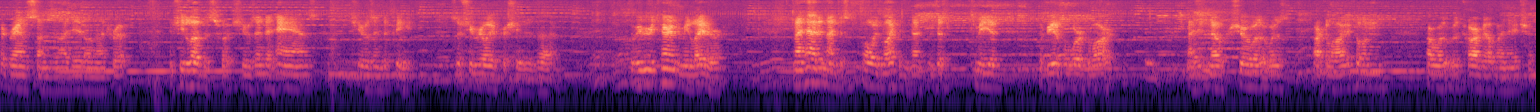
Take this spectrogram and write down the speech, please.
her grandsons and I did on that trip. And she loved this foot. She was into hands, she was into feet. So she really appreciated that. So we returned to me later. And I had it and I just always liked it. And it was just, to me, a, a beautiful work of art. And I didn't know for sure whether it was archaeological and, or whether it was carved out by nature.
